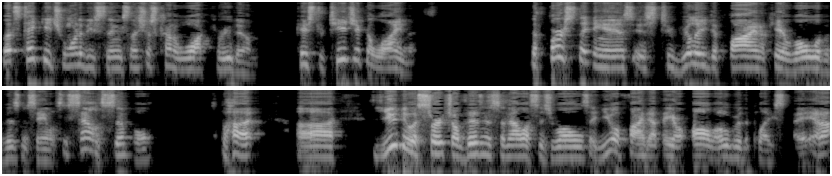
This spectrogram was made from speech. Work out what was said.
let's take each one of these things. Let's just kind of walk through them. Okay, strategic alignment. The first thing is is to really define okay a role of a business analyst. It sounds simple, but uh, you do a search on business analysis roles and you'll find out they are all over the place. And I,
